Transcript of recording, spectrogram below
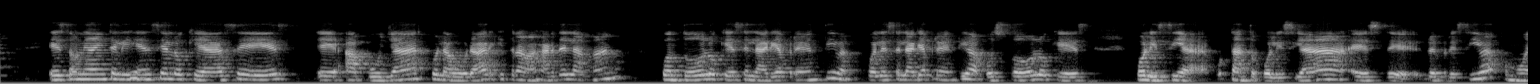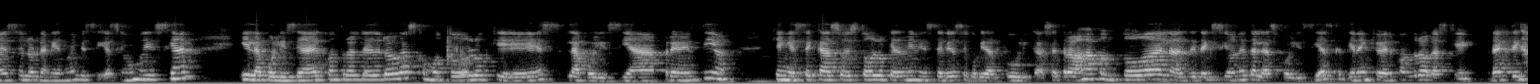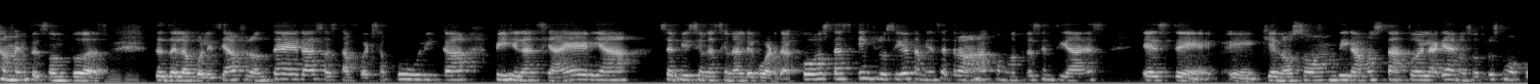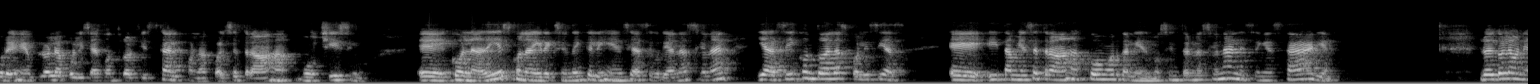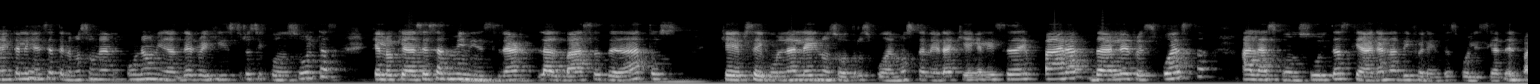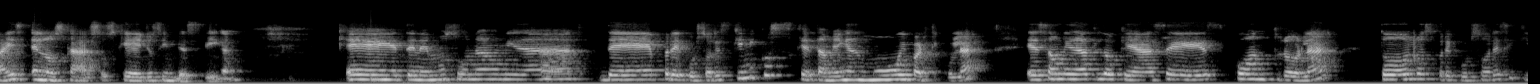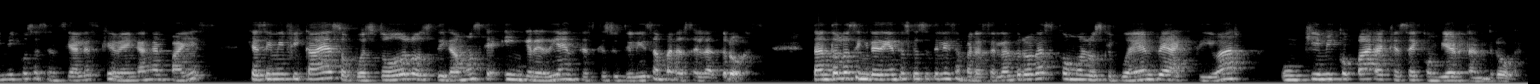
Esta unidad de inteligencia lo que hace es eh, apoyar, colaborar y trabajar de la mano con todo lo que es el área preventiva. ¿Cuál es el área preventiva? Pues todo lo que es policía, tanto policía este, represiva como es el organismo de investigación judicial y la policía de control de drogas como todo lo que es la policía preventiva que en este caso es todo lo que es Ministerio de Seguridad Pública. Se trabaja con todas las direcciones de las policías que tienen que ver con drogas, que prácticamente son todas, desde la Policía de Fronteras hasta Fuerza Pública, Vigilancia Aérea, Servicio Nacional de Guardacostas, inclusive también se trabaja con otras entidades este, eh, que no son, digamos, tanto del área de nosotros como, por ejemplo, la Policía de Control Fiscal, con la cual se trabaja muchísimo. Eh, con la DIS, con la Dirección de Inteligencia de Seguridad Nacional, y así con todas las policías. Eh, y también se trabaja con organismos internacionales en esta área. Luego, la unidad de inteligencia tenemos una, una, unidad de registros y consultas que lo que hace es administrar las bases de datos que según la ley nosotros podemos tener aquí en el ICD para darle respuesta a las consultas que hagan las diferentes policías del país en los casos que ellos investigan. Eh, tenemos una unidad de precursores químicos que también es muy particular. Esa unidad lo que hace es controlar todos los precursores y químicos esenciales que vengan al país. ¿Qué significa eso? Pues todos los, digamos que, ingredientes que se utilizan para hacer las drogas. Tanto los ingredientes que se utilizan para hacer las drogas como los que pueden reactivar un químico para que se convierta en droga.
